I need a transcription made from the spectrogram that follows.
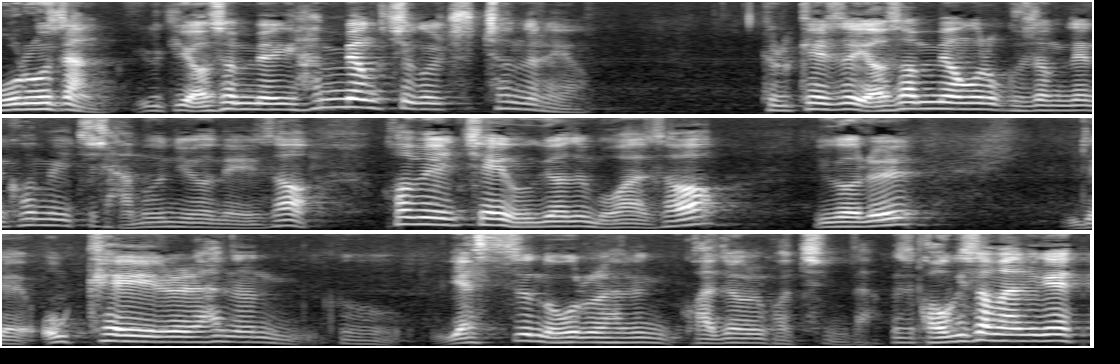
보로장 이렇게 여섯 명이 한 명씩을 추천을 해요. 그렇게 해서 여섯 명으로 구성된 커뮤니티 자문위원회에서 커뮤니티의 의견을 모아서 이거를 이제 오케이를 하는 그 예스 노를 하는 과정을 거칩니다. 그래서 거기서 만약에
